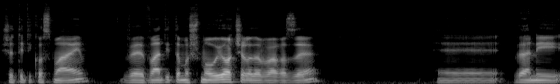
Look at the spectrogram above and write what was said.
שתיתי כוס מים, והבנתי את המשמעויות של הדבר הזה. ואני,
